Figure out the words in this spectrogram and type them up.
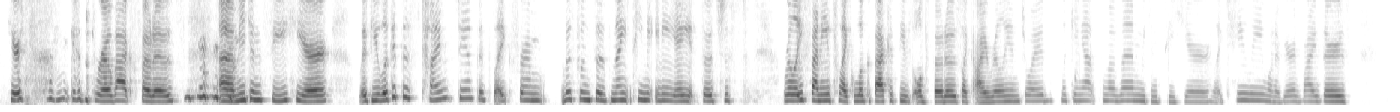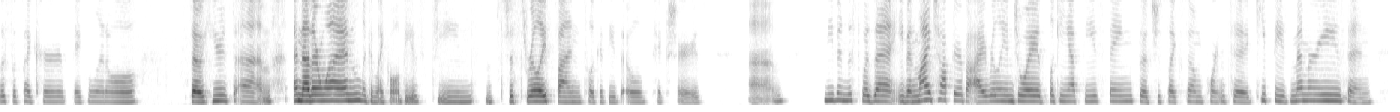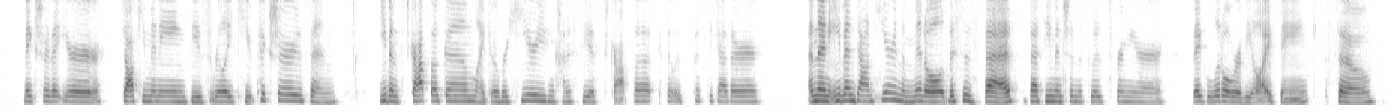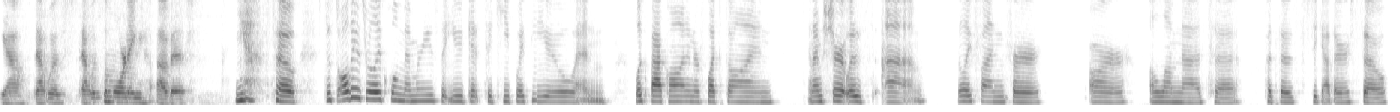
here's some good throwback photos. Um, you can see here, if you look at this timestamp, it's like from this one says 1988. So it's just really funny to like look back at these old photos. Like I really enjoyed looking at some of them. We can see here like Haley, one of your advisors. This looks like her big little. So here's um, another one. Look at like all these jeans. It's just really fun to look at these old pictures. Um, even this wasn't even my chapter, but I really enjoyed looking at these things. So it's just like so important to keep these memories and make sure that you're documenting these really cute pictures and even scrapbook them. Like over here, you can kind of see a scrapbook that was put together. And then even down here in the middle, this is Beth. Beth, you mentioned this was from your big little reveal, I think. So yeah, that was that was the morning of it. Yeah. So just all these really cool memories that you get to keep with you and look back on and reflect on. And I'm sure it was um, really fun for our alumna to put those together. So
